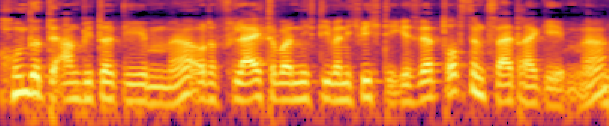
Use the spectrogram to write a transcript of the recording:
hunderte Anbieter geben, ja, oder vielleicht aber nicht, die wäre nicht wichtig. Es wird trotzdem zwei, drei geben, ja.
